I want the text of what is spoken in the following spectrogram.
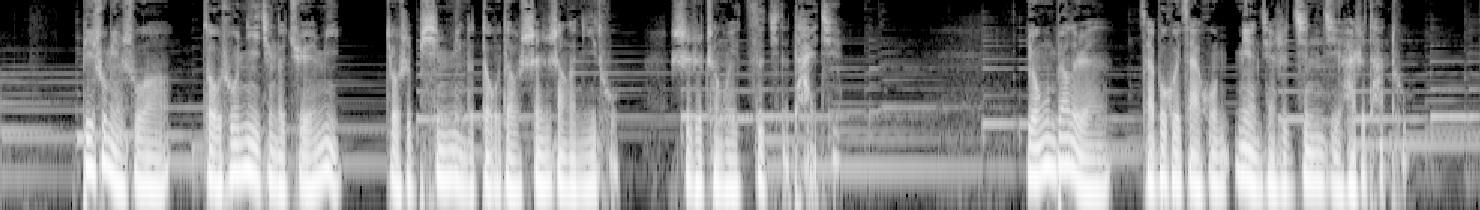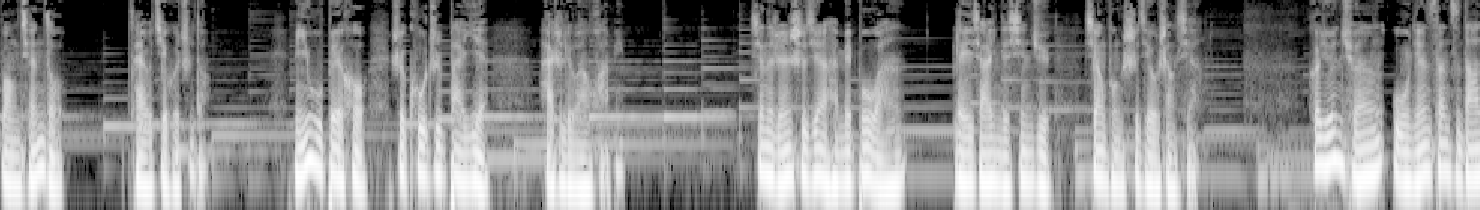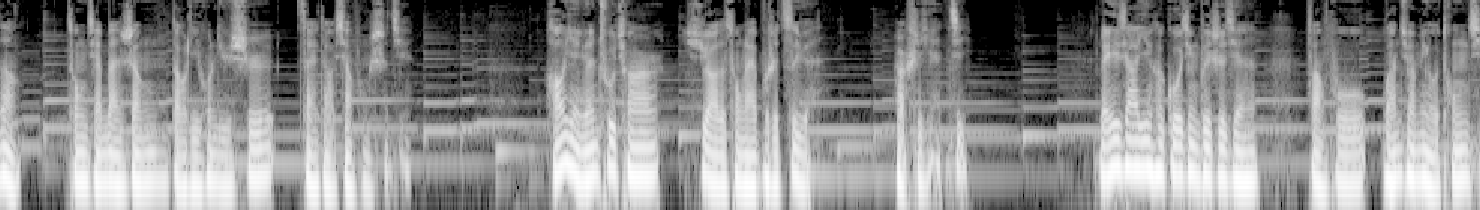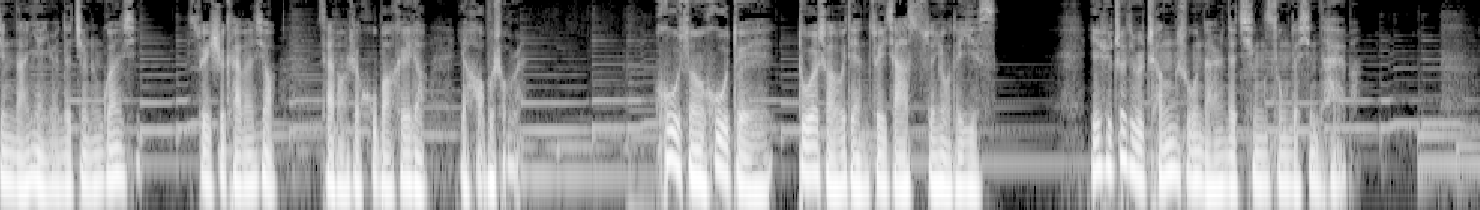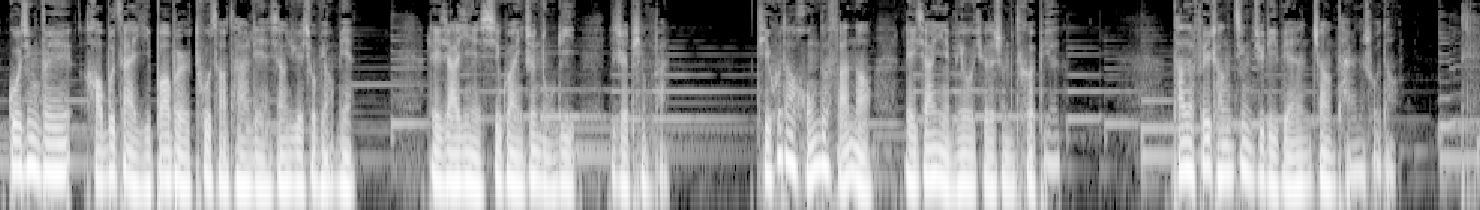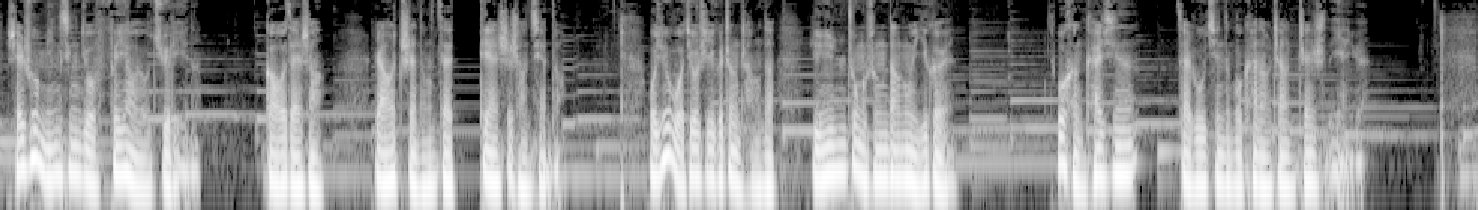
毕淑敏说：“走出逆境的绝密，就是拼命的抖掉身上的泥土，试着成为自己的台阶。有目标的人，才不会在乎面前是荆棘还是坦途，往前走。”才有机会知道，迷雾背后是枯枝败叶，还是柳暗花明。现在人世间还没播完，雷佳音的新剧《相逢时节》又上线了。和袁泉五年三次搭档，从前半生到离婚律师，再到相逢时节。好演员出圈需要的从来不是资源，而是演技。雷佳音和郭京飞之间，仿佛完全没有同期男演员的竞争关系。随时开玩笑，采访时互爆黑料也毫不手软。互损互怼，多少有点最佳损友的意思。也许这就是成熟男人的轻松的心态吧。郭京飞毫不在意包贝尔吐槽他脸像月球表面，雷佳音也习惯一直努力，一直平凡。体会到红的烦恼，雷佳音也没有觉得什么特别的。他在《非常近距离》里边这样坦然的说道：“谁说明星就非要有距离呢？”高高在上，然后只能在电视上见到。我觉得我就是一个正常的芸芸众生当中一个人。我很开心，在如今能够看到这样真实的演员。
